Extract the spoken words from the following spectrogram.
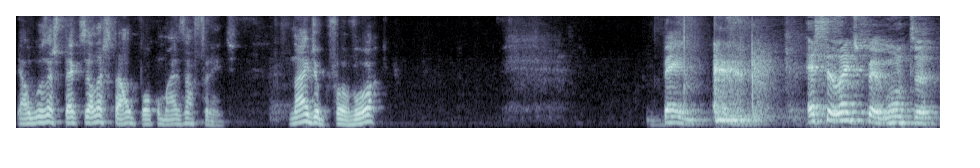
em alguns aspectos ela está um pouco mais à frente. Nigel, por favor. Bem, excelente pergunta,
